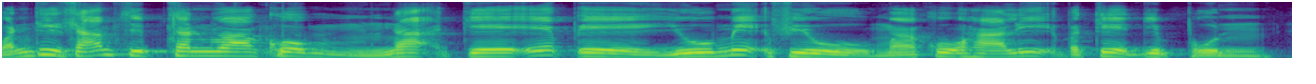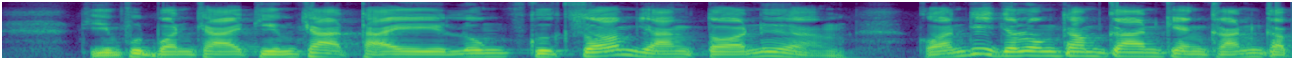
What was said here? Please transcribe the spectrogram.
วันที่ 30 ธันวาคม ณ JFA ยูเมฟิว มาคุฮาริประเทศญี่ปุ่น ทีมฟุตบอลชายทีมชาติไทยลงฝึกซ้อมอย่างต่อเนื่อง ก่อนที่จะลงทำการแข่งขันกับ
